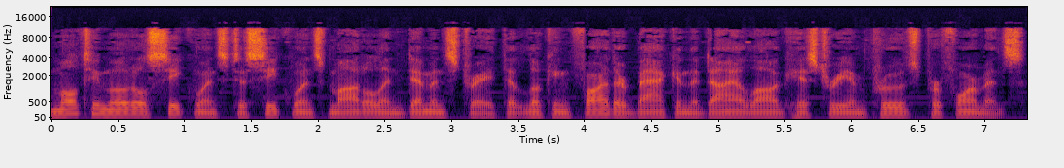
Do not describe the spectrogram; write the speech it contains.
multimodal sequence to sequence model and demonstrate that looking farther back in the dialogue history improves performance.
